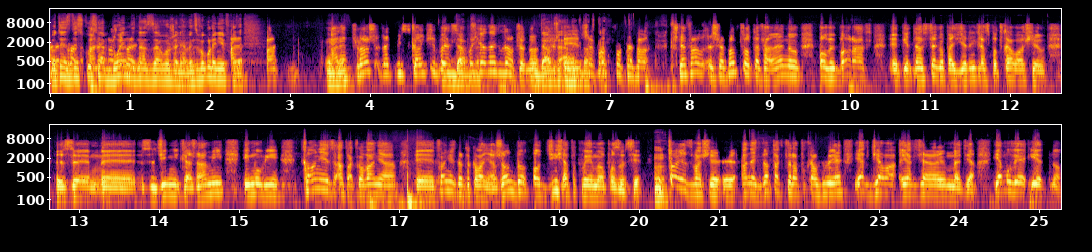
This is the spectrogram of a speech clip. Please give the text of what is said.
bo to jest dyskusja błędna z założenia, więc w ogóle nie wchodzę. Mhm. Ale proszę dać mi skończyć, bo ja chcę powiedzieć anegdotę. No, Dobrze, e, szefostwo, TV, szefostwo TVN-u po wyborach 15 e, października spotkało się z, e, z dziennikarzami i mówi koniec atakowania, koniec atakowania rządu, od dziś atakujemy opozycję. Mm. To jest właśnie anegdota, która pokazuje, jak, działa, jak działają media. Ja mówię jedno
